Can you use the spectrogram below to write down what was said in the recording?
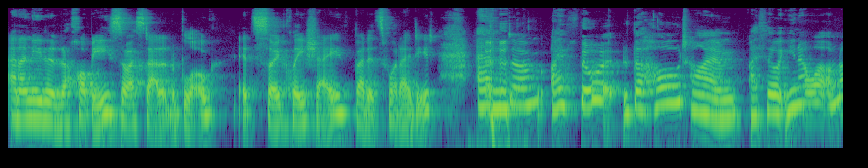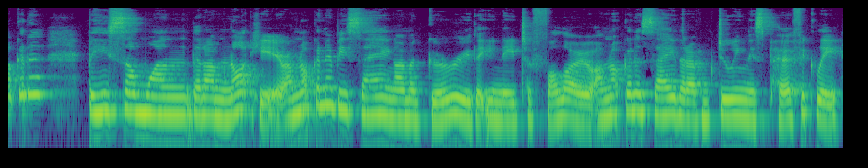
and I needed a hobby. So I started a blog it's so cliche, but it's what I did. And um, I thought the whole time, I thought, you know what? I'm not going to be someone that I'm not here. I'm not going to be saying I'm a guru that you need to follow. I'm not going to say that I'm doing this perfectly.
